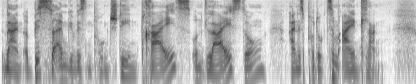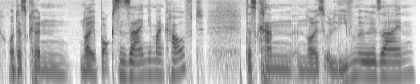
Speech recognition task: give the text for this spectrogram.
nein, bis zu einem gewissen Punkt stehen Preis und Leistung eines Produkts im Einklang. Und das können neue Boxen sein, die man kauft. Das kann ein neues Olivenöl sein.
